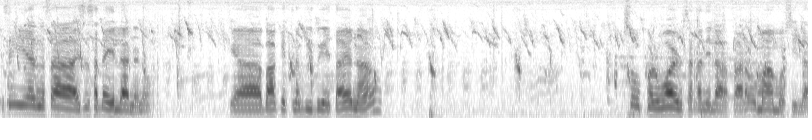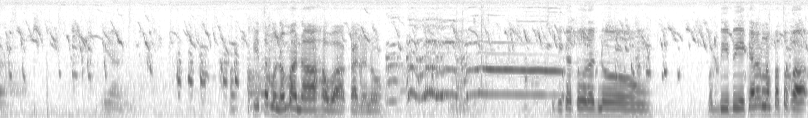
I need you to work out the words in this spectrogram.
Isa yan sa isa sa dahilan ano. Kaya bakit nagbibigay tayo ng super warm sa kanila para umamo sila. Yan. Kita mo naman, nahahawakan, ano. Hindi katulad nung magbibigay ka lang ng patuka,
